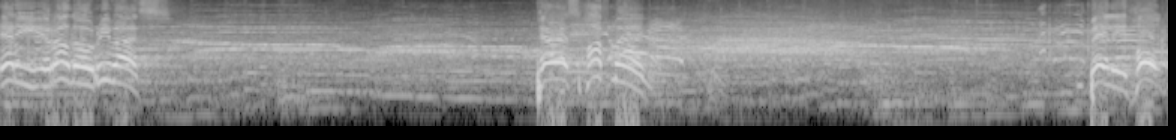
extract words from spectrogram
Eddie Heraldo Rivas. Hoffman. Bailey Holt.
